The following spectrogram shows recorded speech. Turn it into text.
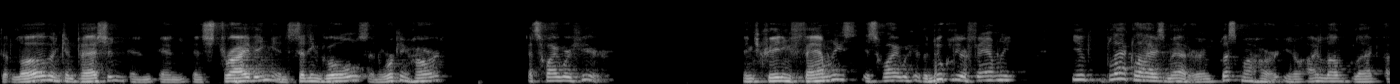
that love and compassion and, and, and striving and setting goals and working hard, that's why we're here. And creating families is why we're here. The nuclear family, you know, Black Lives Matter, and bless my heart, you know, I love Black, uh,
